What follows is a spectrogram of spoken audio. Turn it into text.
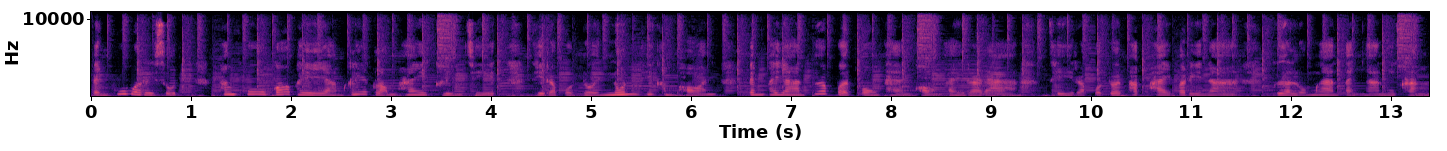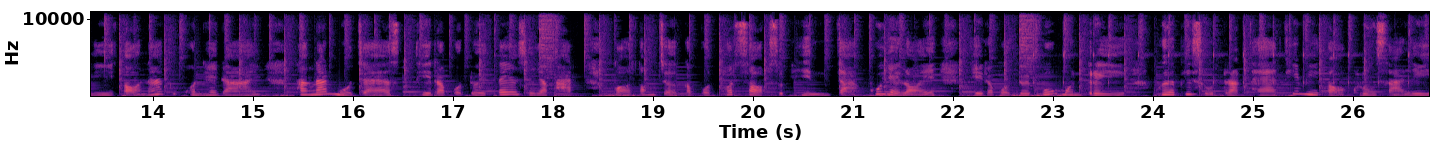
เป็นผู้บริสุทธิ์ ทั้งคู่ก็พยายามเกลี้ยกล่อมให้คลีนชีตที่รับบทโดยนุ่นที่คำพร เป็นพยานเพื่อเปิดโปงแผนของไอราดาที่รับบทโดยพักไผ่ปรีนา เพื่อล้มงานแต่งงานในครั้งนี้ต่อหน้าทุกคนให้ได้ ทางด้านหมู่แจ๊สที่รับบทโดยเต้ชยพัฒน์ก็ต้องเจอกับบททดสอบสุดหินจากผู้ใหญ่หลอย ที่รับบทโดยปุ๊มนตรี เพื่อพิสูจน์รักแท้ที่มีต่อครูสาลี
